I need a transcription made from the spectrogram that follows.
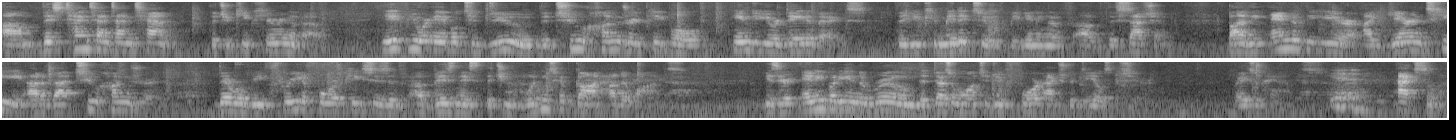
Um, This 10, 10, 10, 10 that you keep hearing about, if you were able to do the 200 people into your database that you committed to at the beginning of, of this session, by the end of the year, I guarantee out of that 200, there will be three to four pieces of, of business that you wouldn't have got otherwise. Is there anybody in the room that doesn't want to do four extra deals this year? Raise your hands. Yeah. Excellent.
